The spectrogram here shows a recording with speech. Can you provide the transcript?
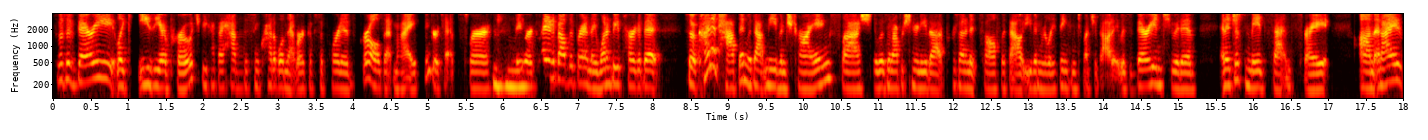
So it was a very like easy approach because I had this incredible network of supportive girls at my fingertips where mm-hmm. they were excited about the brand, they wanted to be part of it. So it kind of happened without me even trying, slash, it was an opportunity that presented itself without even really thinking too much about it. It was very intuitive and it just made sense, right? Um, and I,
